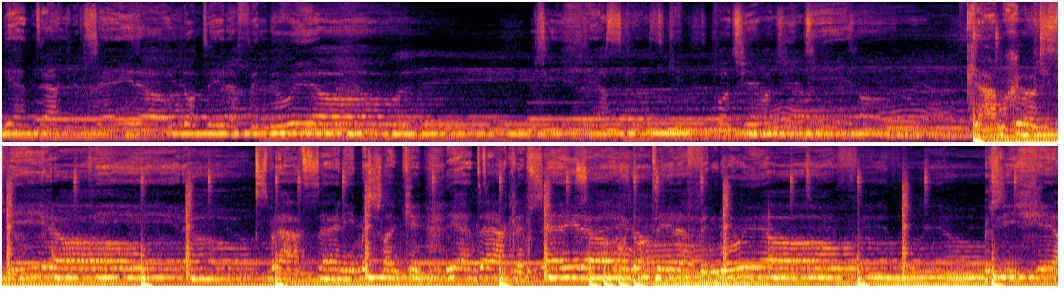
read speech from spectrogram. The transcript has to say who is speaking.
Speaker 1: jen tak přejdou, noty definujou. Říchy a skutky dílou. Kam chodí s mírou? Zvrácený myšlenky jen tak nepřejdou, noty definujou.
